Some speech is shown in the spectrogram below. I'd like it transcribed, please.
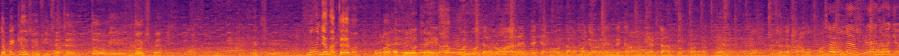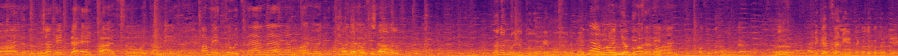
Da pe când sunt înființat? În 2012. Mondja már te van, Pólában. Tudod te is, mondd, mondd el a román rendeket, mondd el a magyar rendeket, milyen táncok vannak, milyen zeneszámok vannak. Csak nem kell nagyon, csak egy, egy pár szót, ami, amit tudsz. Nem, nem, nem baj, hogy magyar. Na nem nagyon tudok én magyarul megmondani. Nem vagy nyugodtan. Azokat mondd el. Amiket zenéltek, azokat a végig.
